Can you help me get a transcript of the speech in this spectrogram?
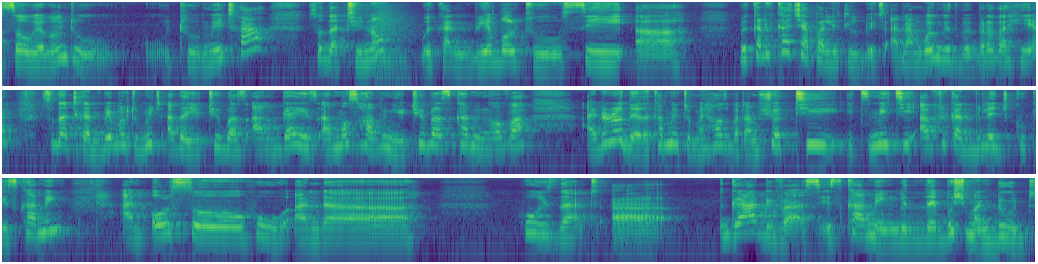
so we're going to to meet her so that you know we can be able to see uh we can catch up a little bit. And i'm going with my brother here so that you can be able to meet other youtubers. And guys i'm also having youtubers coming over. I don't know they're coming to my house but i'm sure tea it's me t african village cook is coming. And also who and uh who is that? Uh gabivas is coming with the bushman dude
